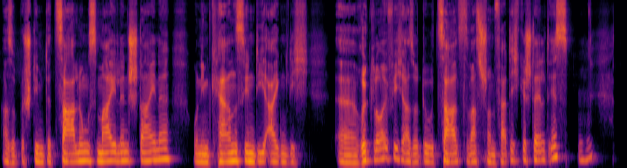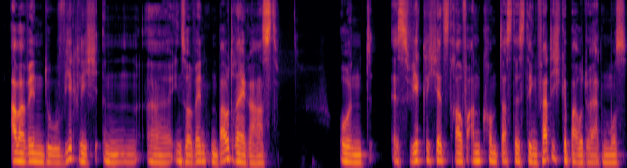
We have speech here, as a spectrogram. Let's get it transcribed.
also bestimmte Zahlungsmeilensteine und im Kern sind die eigentlich äh, rückläufig, also du zahlst, was schon fertiggestellt ist. Mhm. Aber wenn du wirklich einen äh, insolventen Bauträger hast und es wirklich jetzt drauf ankommt, dass das Ding fertig gebaut werden muss,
